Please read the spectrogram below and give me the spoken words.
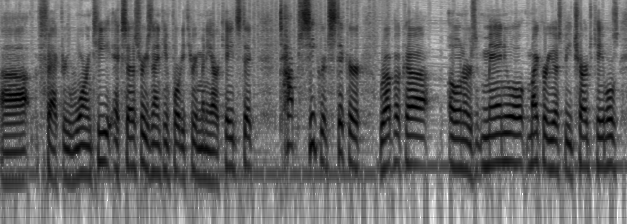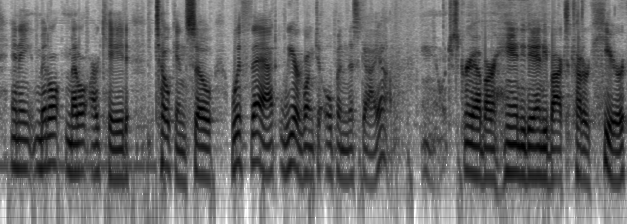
Uh, factory warranty, accessories, 1943 mini arcade stick, top secret sticker, replica owner's manual, micro USB charge cables, and a middle metal arcade token. So with that, we are going to open this guy up. And we'll just grab our handy dandy box cutter here.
